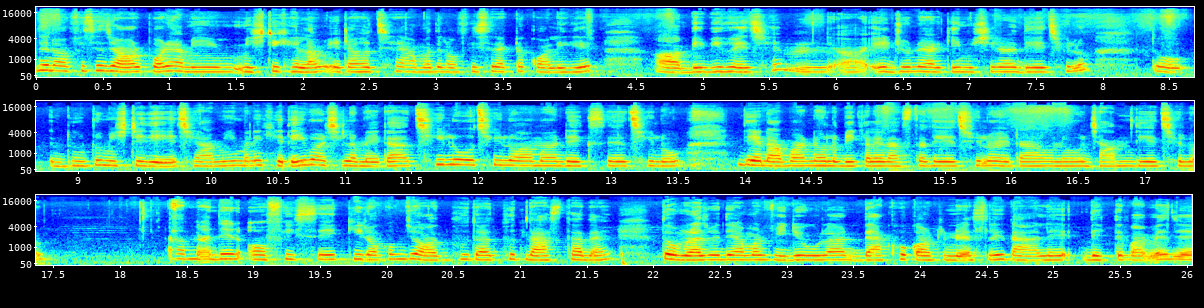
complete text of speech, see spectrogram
দেন অফিসে যাওয়ার পরে আমি মিষ্টি খেলাম। এটা হচ্ছে আমাদের অফিসের একটা কলিগের বেবি হয়েছে। এর জন্য আর কি মিষ্টিটা দিয়েছিল। তো দুটো মিষ্টি দিয়েছে। আমি মানে খেতেই পারছিলাম না। এটা ছিল ছিল আমার ডেস্কে ছিল। দেন আবার না হলো বিকালে নাস্তা দিয়েছিল। এটা হলো জাম দিয়েছিল। আমাদের অফিসে কীরকম যে অদ্ভুত অদ্ভুত নাস্তা দেয়, তোমরা যদি আমার ভিডিওগুলো দেখো কন্টিনিউয়াসলি তাহলে দেখতে পাবে যে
